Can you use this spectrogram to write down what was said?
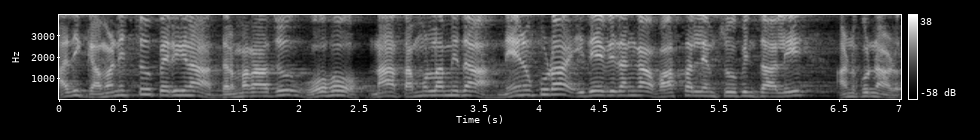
అది గమనిస్తూ పెరిగిన ధర్మరాజు ఓహో నా తమ్ముళ్ళ మీద నేను కూడా ఇదే విధంగా వాత్సల్యం చూపించాలి అనుకున్నాడు.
